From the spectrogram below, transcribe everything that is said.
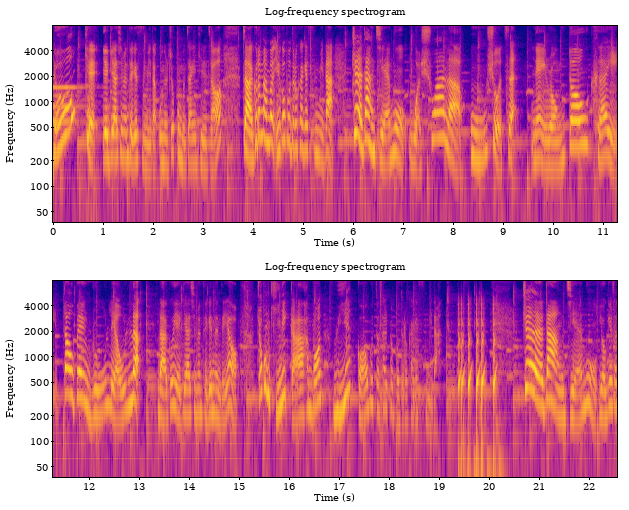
이렇게 얘기하시면 되겠습니다. 오늘 조금 문장이 길죠? 자, 그럼 한번 읽어보도록 하겠습니다. 这档节目我刷了无数次，内容都可以倒背如流了。 라고 얘기하시면 되겠는데요. 조금 기니까 한번 위에 거부터 살펴보도록 하겠습니다. 쯔당 제무 여기에서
